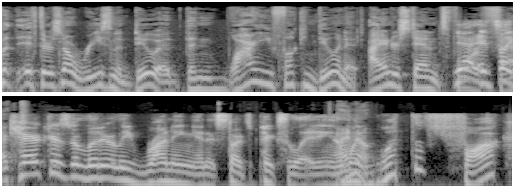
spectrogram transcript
But if there's no reason to do it, then why are you fucking doing it? I understand it's for Yeah, it's like characters are literally running and it starts pixelating. I'm like, what the fuck?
